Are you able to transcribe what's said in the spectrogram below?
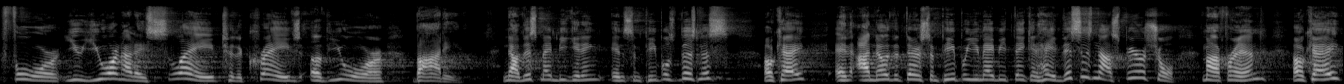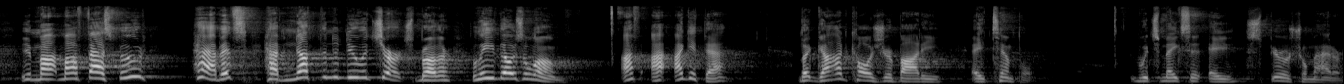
for you. You are not a slave to the craves of your body. Now, this may be getting in some people's business okay? And I know that there's some people you may be thinking, hey, this is not spiritual, my friend, okay? My, my fast food habits have nothing to do with church, brother. Leave those alone. I, I, I get that. But God calls your body a temple, which makes it a spiritual matter.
